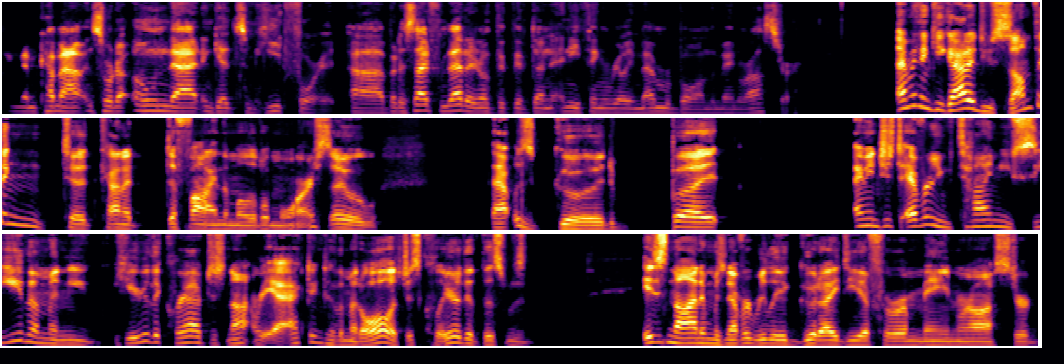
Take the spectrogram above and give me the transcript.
having them come out and sort of own that and get some heat for it. Uh, but aside from that, I don't think they've done anything really memorable on the main roster. I mean, I think you got to do something to kind of define them a little more. So that was good, but I mean, just every time you see them and you hear the crowd just not reacting to them at all, it's just clear that this was is not and was never really a good idea for a main roster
